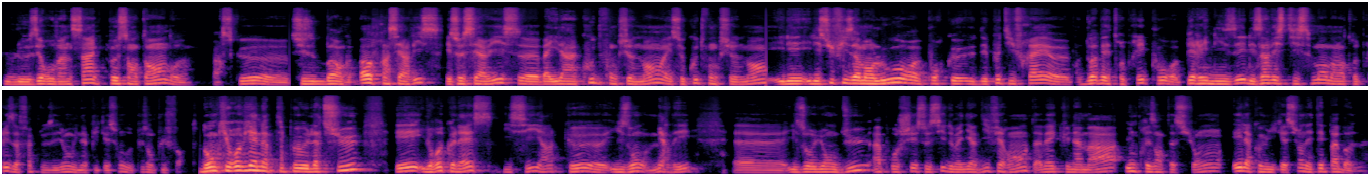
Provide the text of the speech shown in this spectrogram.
le 0,25 peut s'entendre parce que euh, offre un service et ce service, euh, bah, il a un coût de fonctionnement et ce coût de fonctionnement, il est, suffisamment lourd pour que des petits frais euh, doivent être pris pour pérenniser les investissements dans l'entreprise afin que nous ayons une application de plus en plus forte. Donc ils reviennent un petit peu là-dessus et ils reconnaissent ici hein, qu'ils ont merdé. ils aurions dû approcher ceci de manière différente avec une AMA, une présentation et la communication n'était pas bonne.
